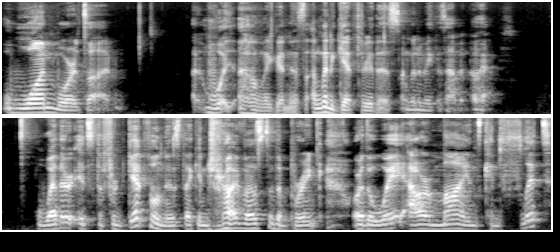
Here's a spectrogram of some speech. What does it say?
One more time. Oh my goodness. I'm going to get through this. I'm going to make this happen. Okay whether it's the forgetfulness that can drive us to the brink or the way our minds can flit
